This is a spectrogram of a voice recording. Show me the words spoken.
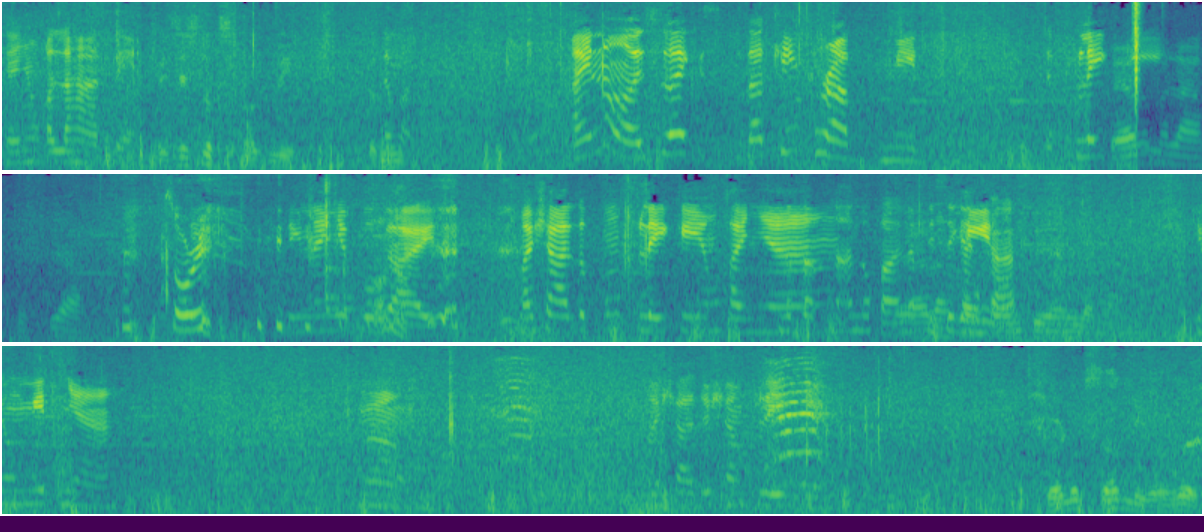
Yan yung kalahati. It just looks ugly. The Diba? meat. I know, it's like the king crab meat. The Pero flaky. malasa siya. Sorry. Tingnan niyo po guys. Masyado pong flaky yung kanyang na ano ka? Kaya lang Napisigan ka? konti ang laman. Yung meat niya. Wow. Masyado siyang flaky. Sure looks ugly. Oh look.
